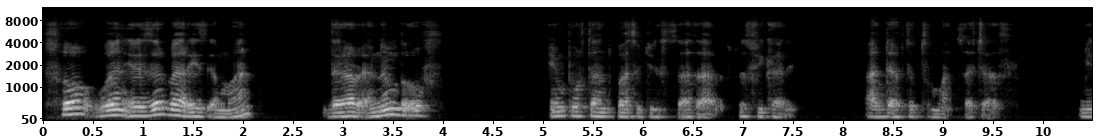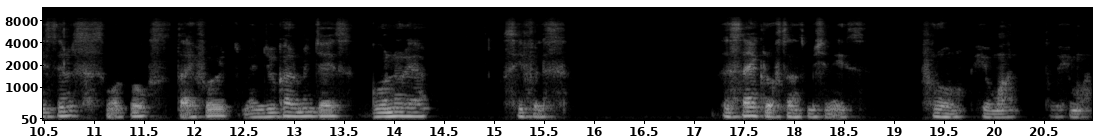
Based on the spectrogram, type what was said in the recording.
So when a reservoir is a man, there are a number of important pathogens that are specifically adapted to man, such as measles, smallpox, typhoid, meningococcal meningitis, gonorrhea, syphilis. The cycle of transmission is from human to human.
